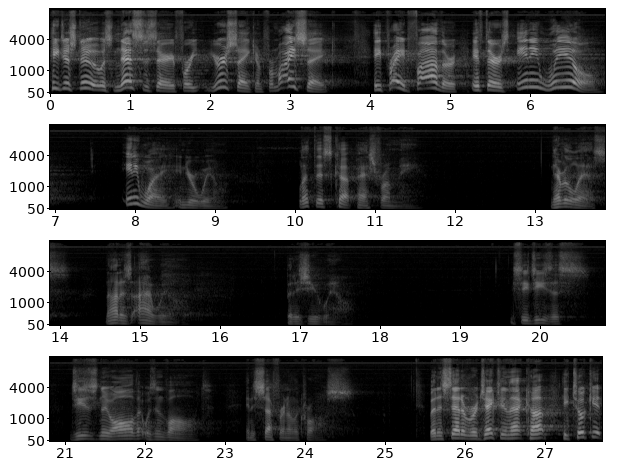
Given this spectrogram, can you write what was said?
he just knew it was necessary for your sake and for my sake. He prayed, Father, if there's any will, any way in your will, let this cup pass from me. Nevertheless, not as I will, but as you will. You see, Jesus Jesus knew all that was involved in his suffering on the cross. But instead of rejecting that cup, he took it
